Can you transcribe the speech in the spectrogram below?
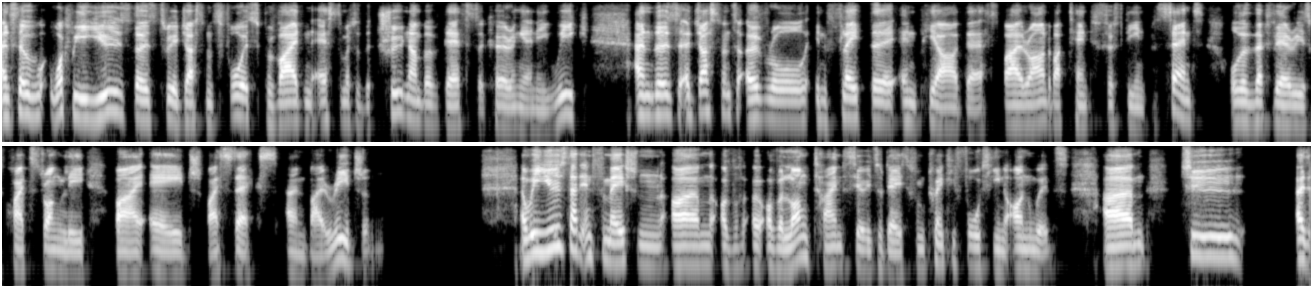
and so what we use those three adjustments for is to provide an estimate of the true number of deaths occurring any week. And those adjustments overall inflate the NPR deaths by around about 10 to 15%, although that varies quite strongly by age, by sex, and by region. And we use that information um, of, of a long time series of data from 2014 onwards um, to as,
